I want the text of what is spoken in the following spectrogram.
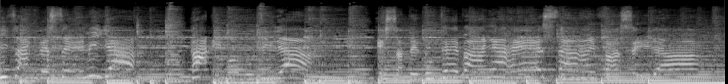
Itzak beste mila Animo mutila. Esaten dute baina ez da hain fazila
